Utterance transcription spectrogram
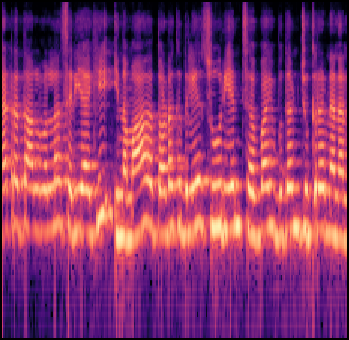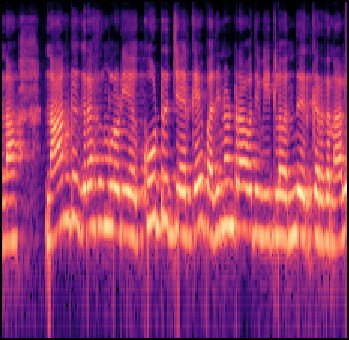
ஏற்றத்தாழ்வெல்லாம் சரியாகி இந்த மாத தொடக்கத்திலேயே சூரியன் செவ்வாய் புதன் சுக்கரன் என நான்கு கிரகங்களுடைய கூற்று சேர்க்கை பதினொன்றாவது வீட்டில் வந்து இருக்கிறதுனால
